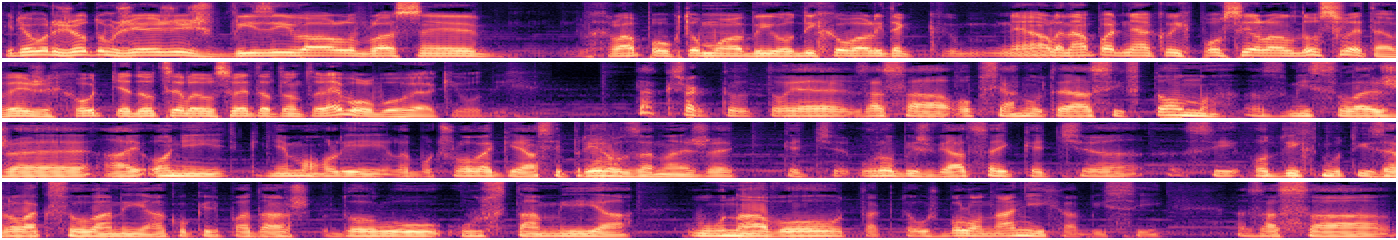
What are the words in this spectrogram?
Keď hovoríš o tom, že Ježiš vyzýval vlastne chlapov k tomu, aby oddychovali, tak mňa ale napadne, ako ich posielal do sveta, vieš, že chodte do celého sveta, tam to nebol bohviaký oddych. Tak však to je zasa obsiahnuté asi v tom zmysle, že aj oni nemohli, lebo človek je asi prirodzené, že keď urobíš viacej, keď si oddychnutý, zrelaxovaný, ako keď padáš dolu ústami a únavou, tak to už bolo na nich, aby si Zasa,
